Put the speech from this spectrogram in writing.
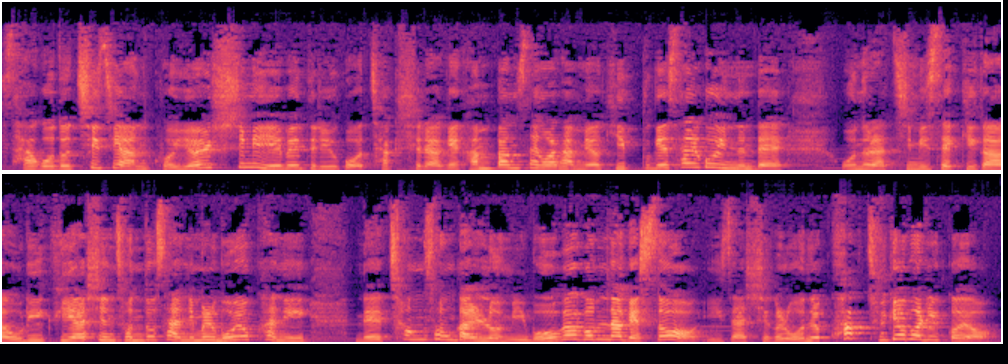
사고도 치지 않고 열심히 예배드리고 착실하게 감방 생활하며 기쁘게 살고 있는데 오늘 아침 이 새끼가 우리 귀하신 전도사님을 모욕하니 내 청송갈 놈이 뭐가 겁나겠어? 이 자식을 오늘 콱 죽여버릴 거요.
